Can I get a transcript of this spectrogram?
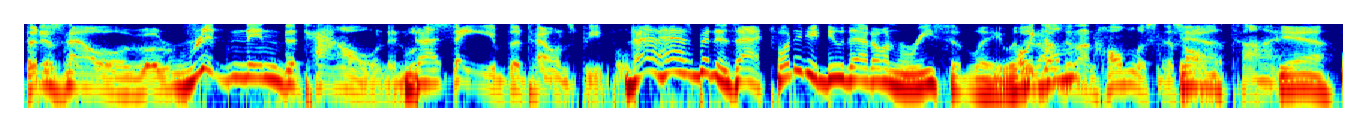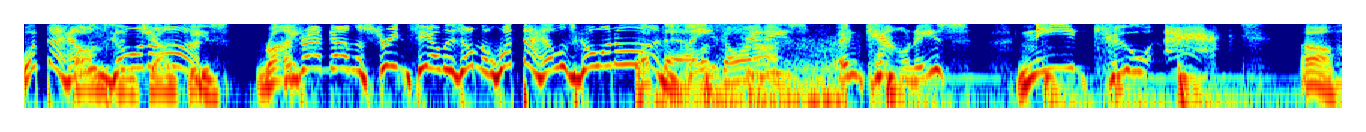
that has now uh, ridden into town and will that, save the townspeople. That has been his act. What did he do that on recently? Was oh, he does it on homelessness yeah. all the time. Yeah. What the hell Bums is going junkies. on? Right. I drive down the street and see all these homeless. What the hell is going on? What the hell these is cities on? and counties need to act. Oh,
